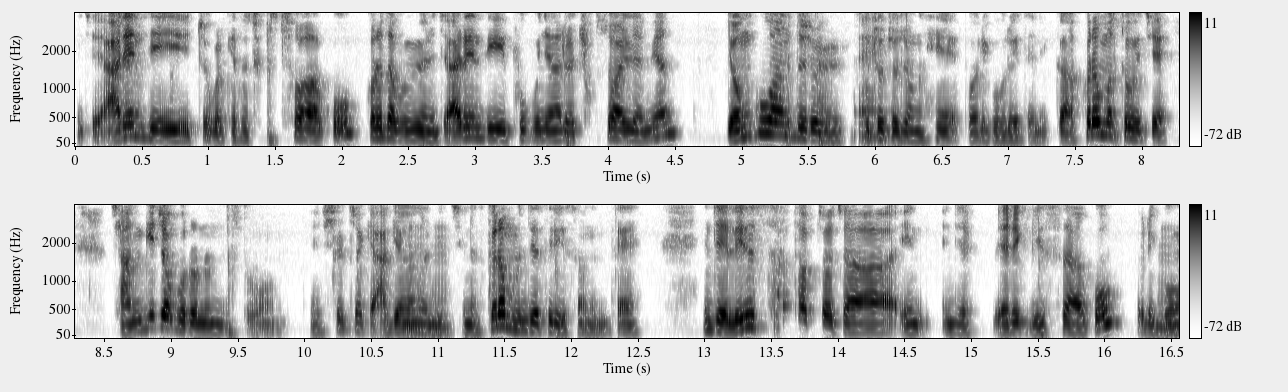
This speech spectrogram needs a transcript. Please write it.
이제 R&D 쪽을 계속 축소하고 그러다 보면 이제 R&D 부분야를 축소하려면 연구원들을 그렇죠. 네. 구조 조정해 버리고 그래야 되니까 그러면 또 이제 장기적으로는 또 실적에 악영향을 음. 미치는 그런 문제들이 있었는데 이제 Lean Startup 저자인 이제 에릭 리스하고 그리고 음.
